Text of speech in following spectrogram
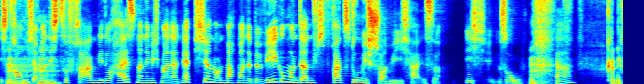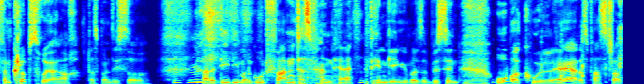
Ich traue mich aber nicht zu fragen, wie du heißt. Dann nehme ich mal dein Mäppchen und mach mal eine Bewegung und dann fragst du mich schon, wie ich heiße. Ich so, ja kenne ich von Clubs früher noch, dass man sich so, mhm. gerade die, die man gut fand, dass man denen gegenüber so ein bisschen obercool, ja, ja, das passt schon.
